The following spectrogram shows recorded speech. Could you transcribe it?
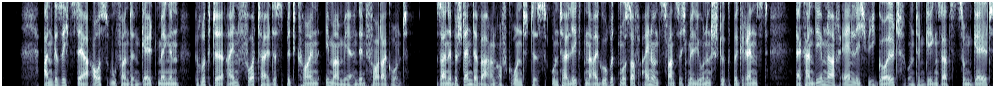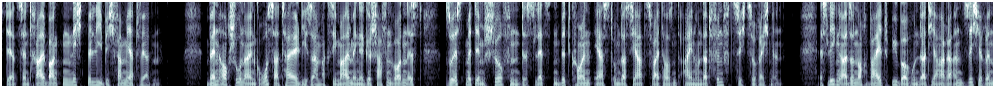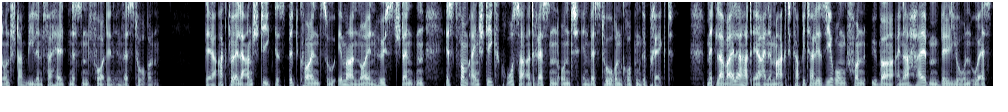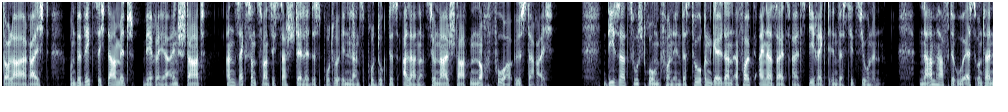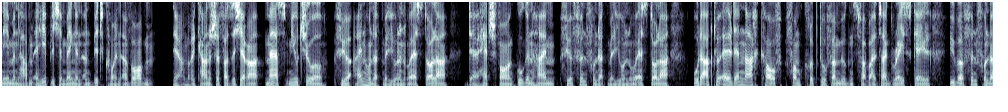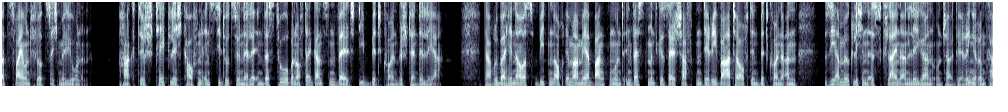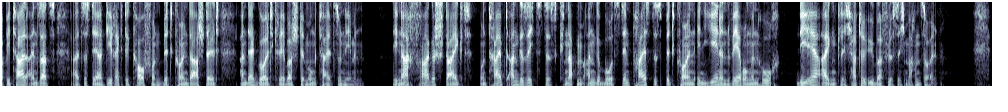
Angesichts der ausufernden Geldmengen rückte ein Vorteil des Bitcoin immer mehr in den Vordergrund. Seine Bestände waren aufgrund des unterlegten Algorithmus auf 21 Millionen Stück begrenzt. Er kann demnach ähnlich wie Gold und im Gegensatz zum Geld der Zentralbanken nicht beliebig vermehrt werden. Wenn auch schon ein großer Teil dieser Maximalmenge geschaffen worden ist, so ist mit dem Schürfen des letzten Bitcoin erst um das Jahr 2150 zu rechnen. Es liegen also noch weit über 100 Jahre an sicheren und stabilen Verhältnissen vor den Investoren. Der aktuelle Anstieg des Bitcoin zu immer neuen Höchstständen ist vom Einstieg großer Adressen und Investorengruppen geprägt. Mittlerweile hat er eine Marktkapitalisierung von über einer halben Billion US-Dollar erreicht und bewegt sich damit, wäre er ein Staat, an 26. Stelle des Bruttoinlandsproduktes aller Nationalstaaten noch vor Österreich. Dieser Zustrom von Investorengeldern erfolgt einerseits als Direktinvestitionen. Namhafte US-Unternehmen haben erhebliche Mengen an Bitcoin erworben. Der amerikanische Versicherer Mass Mutual für 100 Millionen US-Dollar, der Hedgefonds Guggenheim für 500 Millionen US-Dollar oder aktuell der Nachkauf vom Kryptovermögensverwalter Grayscale über 542 Millionen. Praktisch täglich kaufen institutionelle Investoren auf der ganzen Welt die Bitcoin-Bestände leer. Darüber hinaus bieten auch immer mehr Banken und Investmentgesellschaften Derivate auf den Bitcoin an. Sie ermöglichen es Kleinanlegern unter geringerem Kapitaleinsatz, als es der direkte Kauf von Bitcoin darstellt, an der Goldgräberstimmung teilzunehmen. Die Nachfrage steigt und treibt angesichts des knappen Angebots den Preis des Bitcoin in jenen Währungen hoch, die er eigentlich hatte überflüssig machen sollen.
